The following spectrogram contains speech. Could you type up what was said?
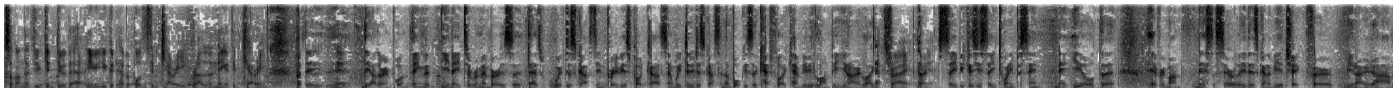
So long as you can do that, you, you could have a positive carry rather than negative carry. But the, Yeah. the other important thing that you need to remember is that, as we've discussed in previous podcasts, and we do discuss in the book, is that cash flow can be a bit lumpy. You know, like That's right, Don't yeah. see because you see 20% net yield that every month necessarily there's going to be a check for you know um,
